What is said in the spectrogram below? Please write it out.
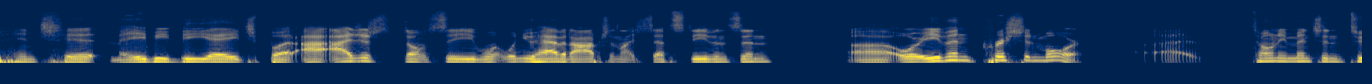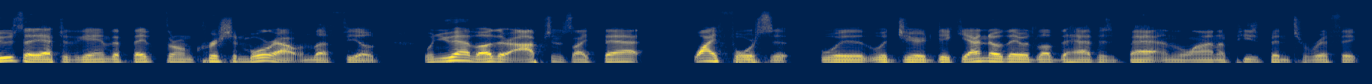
pinch hit, maybe DH. But I, I just don't see when, when, you have an option like Seth Stephenson uh, or even Christian Moore. Uh, Tony mentioned Tuesday after the game that they've thrown Christian Moore out in left field. When you have other options like that, why force it with with Jared Dickey? I know they would love to have his bat in the lineup. He's been terrific.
